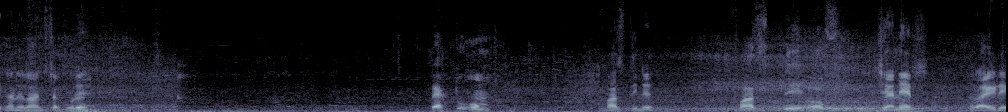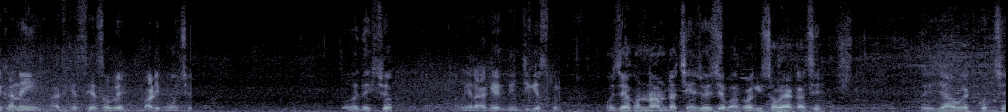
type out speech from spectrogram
এখানে লাঞ্চটা করে ব্যাক টু হোম ফার্স্ট দিনের ফার্স্ট ডে অফ জ্যানের রাইড এখানেই আজকে শেষ হবে, বাড়ি পৌঁছে। তো দেখছ, আমি এর আগে একদিন জিজ্ঞেস করি ওই যে এখন নামটা চেঞ্জ হয়েছে বাদ বাকি সব এক আছে। এই যা ওয়েট করছে।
